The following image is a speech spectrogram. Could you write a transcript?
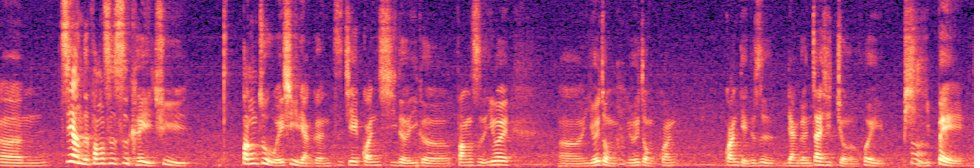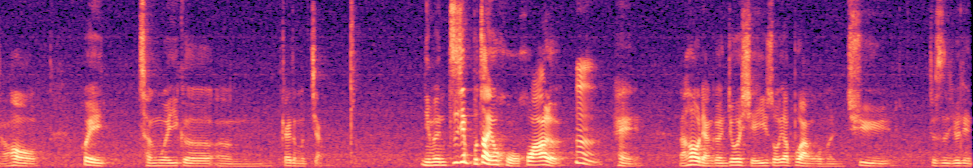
嗯、这样的方式是可以去帮助维系两个人之间关系的一个方式，因为呃，有一种有一种观观点就是两个人在一起久了会疲惫，然后会成为一个嗯，该怎么讲？你们之间不再有火花了，嗯，嘿，然后两个人就会协议说，要不然我们去，就是有点，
